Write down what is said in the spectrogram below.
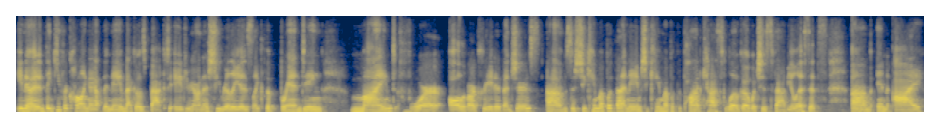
you know, and thank you for calling out the name. That goes back to Adriana. She really is like the branding mind for all of our creative ventures. Um, so she came up with that name. She came up with the podcast logo, which is fabulous. It's um, an eye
